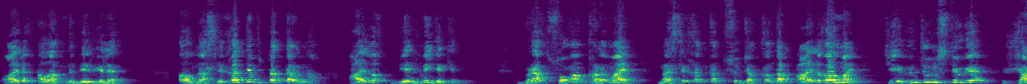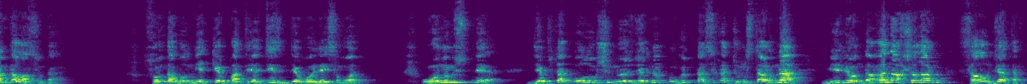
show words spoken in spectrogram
айлық алатыны белгілі. Ал мәслихат депутаттарына айлық берілмейді екен. Бірақ соған қарамай мәслихатқа түсіп жатқандар айлық алмай тегін жұмыс істеуге жанталасуда. Сонда бұл неткен патриотизм деп ойлайсың ғой. Оның үстіне депутат болу үшін өздерінің үгіт насихат жұмыстарына миллиондаған ақшаларын салып жатыр.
